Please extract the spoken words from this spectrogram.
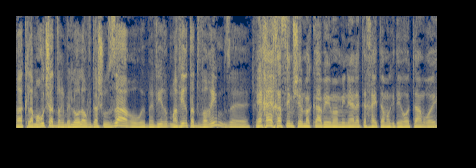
רק למהות של הדברים ולא לעובדה שהוא זר, הוא מבהיר, מבהיר את הדברים, זה... איך היחסים של מכבי עם המינהלת, איך היית מגדיר אותם, רועי?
